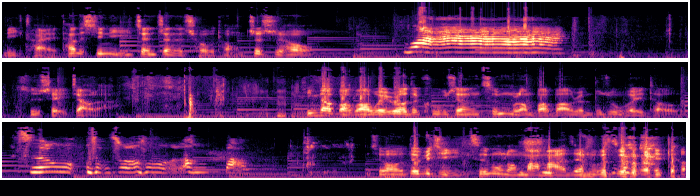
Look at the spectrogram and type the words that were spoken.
离开，他的心里一阵阵的抽痛。这时候，哇，是谁叫了、啊？听到宝宝微弱的哭声，慈母龙宝宝忍不住回头。慈母慈母龙宝宝，说对不起，慈母龙妈妈忍不住回头，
